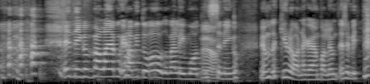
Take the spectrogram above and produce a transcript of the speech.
Et niinku me ollaan joku ihan vitu outo välimuoto tässä niinku. Me muuten kiroa näköjään paljon, mutta ei se mitään.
